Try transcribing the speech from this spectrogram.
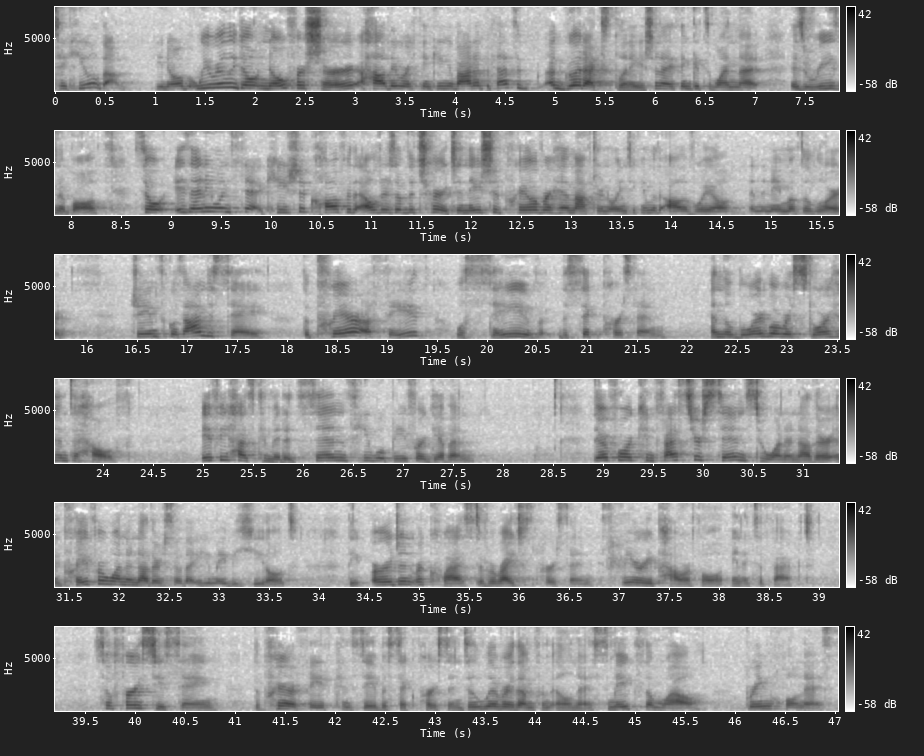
to heal them. You know, but we really don't know for sure how they were thinking about it, but that's a, a good explanation. I think it's one that is reasonable. So, is anyone sick? He should call for the elders of the church, and they should pray over him after anointing him with olive oil in the name of the Lord. James goes on to say, the prayer of faith will save the sick person, and the Lord will restore him to health. If he has committed sins, he will be forgiven. Therefore, confess your sins to one another and pray for one another so that you may be healed. The urgent request of a righteous person is very powerful in its effect. So, first, he's saying the prayer of faith can save a sick person, deliver them from illness, make them well, bring wholeness.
